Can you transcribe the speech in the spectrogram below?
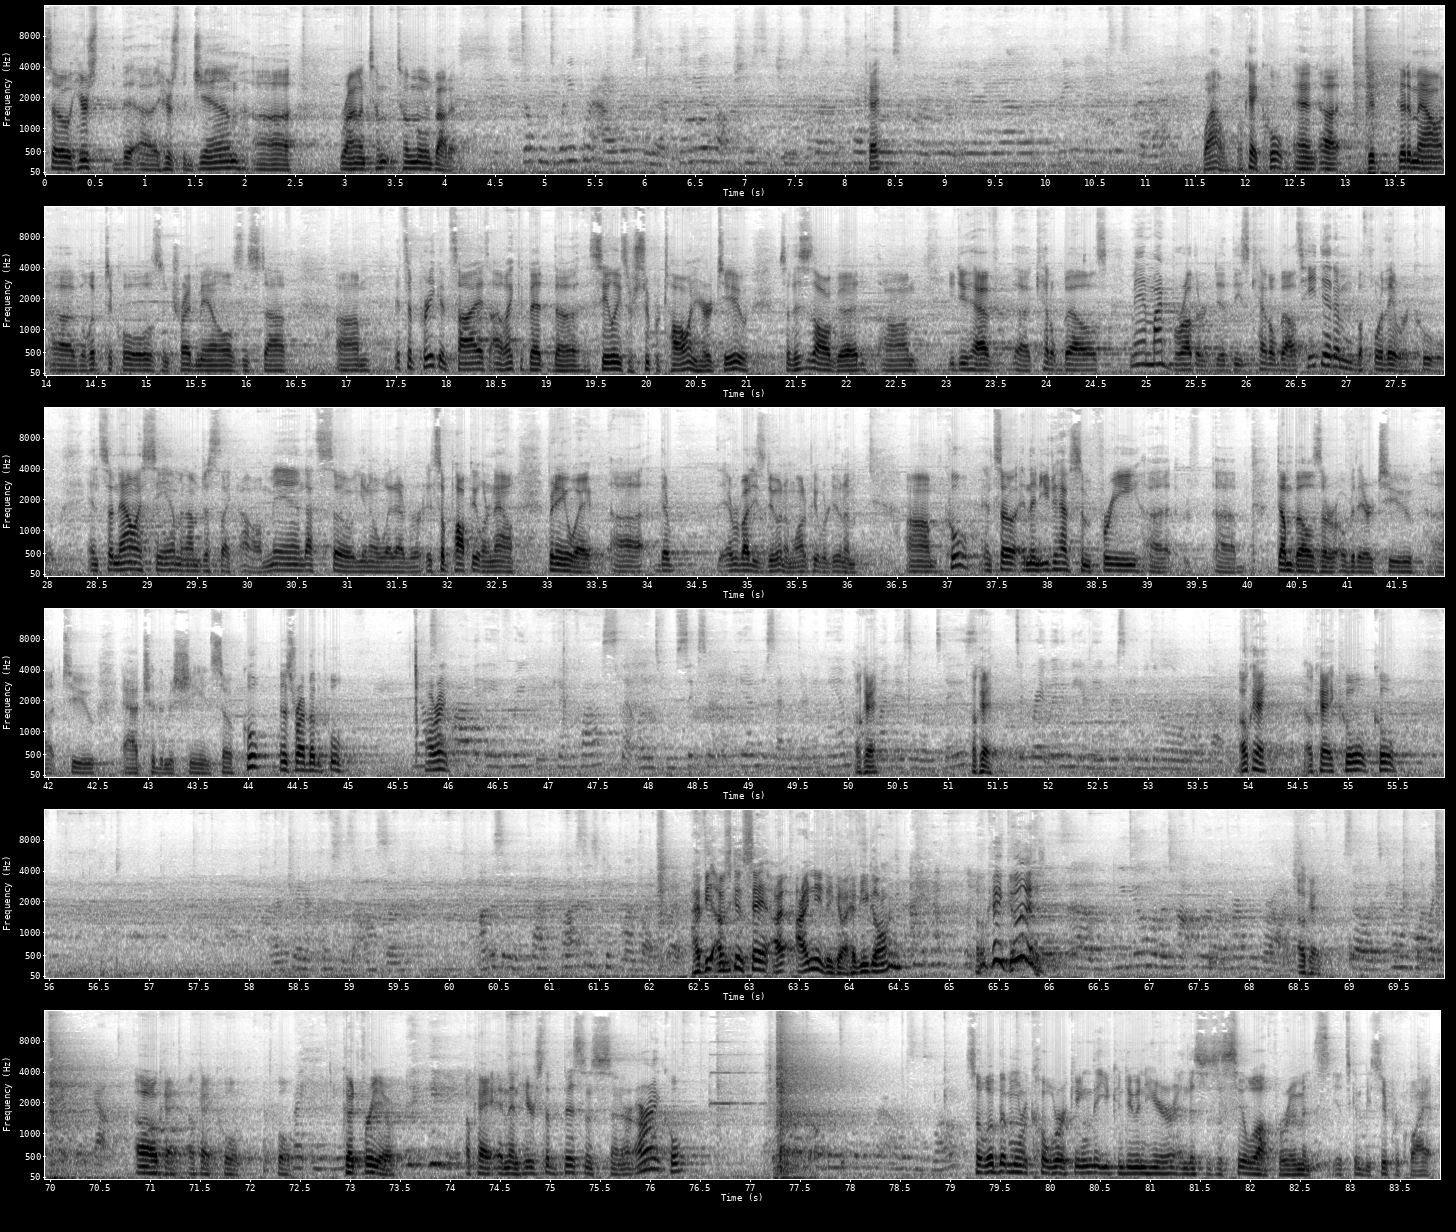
So here's the uh, here's the gym. Uh, Rylan, tell, tell me more about it. It's open 24 hours. We have plenty of options to choose from. Okay. Cardio area, free weights as well. Wow. Okay. Cool. And uh, good good amount of ellipticals and treadmills and stuff. Um, it's a pretty good size. I like that the ceilings are super tall in here too. So this is all good. Um, you do have uh, kettlebells. Man, my brother did these kettlebells. He did them before they were cool. And so now I see them and I'm just like, oh man, that's so you know whatever. It's so popular now. But anyway, uh, everybody's doing them. A lot of people are doing them. Um, cool. And so and then you do have some free. Uh, uh, dumbbells that are over there too uh, to add to the machine. So cool. And it's right by the pool. All right. All also right. have a free boot camp class that runs from 6:30 p.m. to 7:30 p.m. Okay. on Mondays and Wednesdays. Okay. It's a great way to meet your neighbors and to get a little workout. Okay. Okay. Cool. Cool. Our trainer Chris is awesome. Honestly, the classes kick my butt, but Have you? I was gonna say I, I need to go. Have you gone? I have. Okay. Good. Because, um, we do them on the top floor of our parking garage. Okay. So it's kind of more like a HIIT workout. Oh, okay. Okay. Cool. Cool. Right. Good for you. Okay. And then here's the business center. All right. Cool. It's open 24 hours as well. So a little bit more co-working that you can do in here, and this is a sealed off room. It's it's going to be super quiet.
